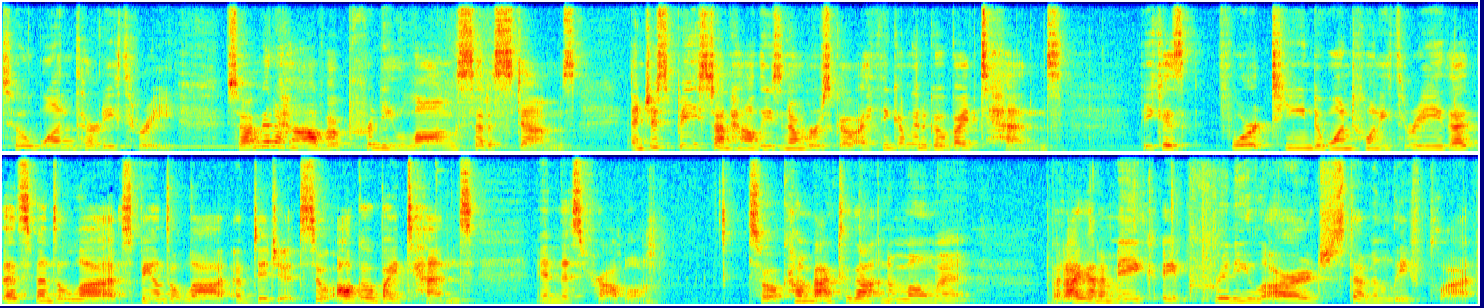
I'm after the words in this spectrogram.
to 133. So I'm gonna have a pretty long set of stems. And just based on how these numbers go, I think I'm gonna go by tens because 14 to 123, that, that spans a lot, spans a lot of digits. So I'll go by tens in this problem. So I'll come back to that in a moment, but I gotta make a pretty large stem and leaf plot.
